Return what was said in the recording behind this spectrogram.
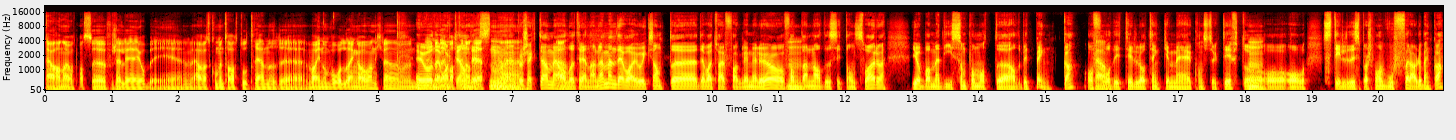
Ja, han har jo hatt masse forskjellige jobber. I, jeg har vært kommentator, trener, eh, var innom Vålerenga òg, var han ikke det? Jo, det er Martin Andresen-prosjektet, ja, med ja. alle trenerne. Men det var jo ikke sant, eh, det var et tverrfaglig miljø, og mm. fattern mm. hadde sitt ansvar. og Jobba med de som på en måte hadde blitt benka boka, og få ja. de til å tenke mer konstruktivt og, mm. og, og, stille de spørsmålene 'Hvorfor er du benka?'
